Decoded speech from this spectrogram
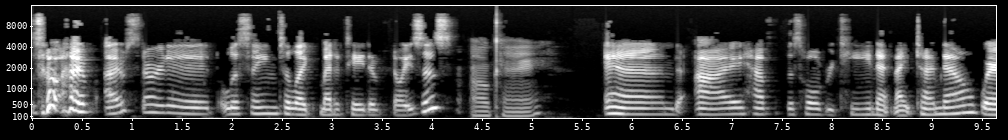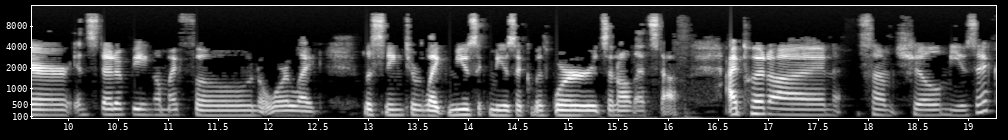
So, so I've I've started listening to like meditative noises, okay. and I have this whole routine at nighttime now, where instead of being on my phone or like listening to like music, music with words and all that stuff, I put on some chill music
